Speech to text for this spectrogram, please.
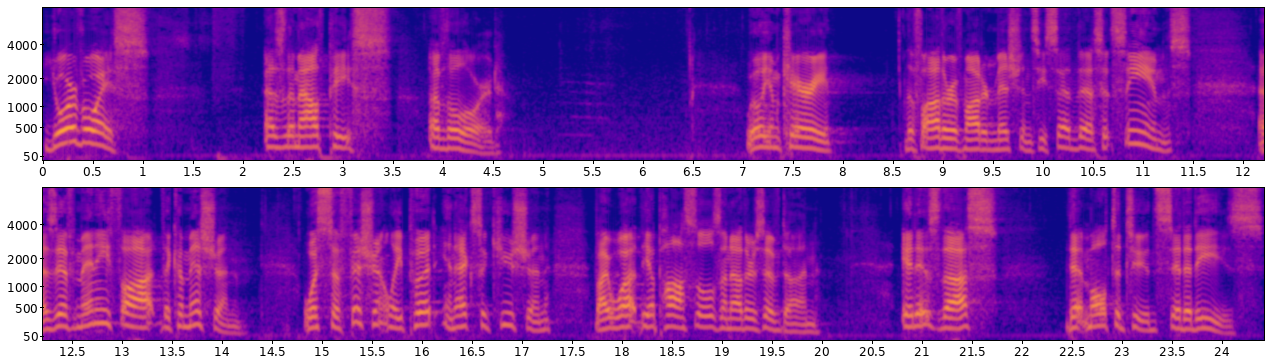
Your voice as the mouthpiece of the Lord. William Carey, the father of modern missions, he said this It seems as if many thought the commission was sufficiently put in execution by what the apostles and others have done. It is thus that multitudes sit at ease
